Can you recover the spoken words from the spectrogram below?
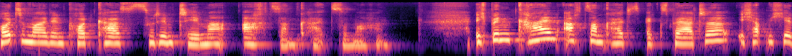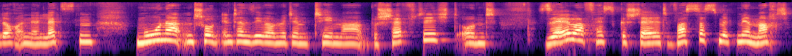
heute mal den Podcast zu dem Thema Achtsamkeit zu machen. Ich bin kein Achtsamkeitsexperte. Ich habe mich jedoch in den letzten Monaten schon intensiver mit dem Thema beschäftigt und selber festgestellt, was das mit mir macht,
